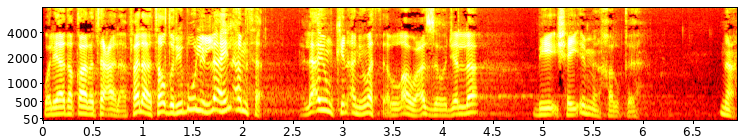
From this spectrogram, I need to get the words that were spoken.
ولهذا قال تعالى فلا تضربوا لله الأمثال لا يمكن أن يمثل الله عز وجل بشيء من خلقه. نعم.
